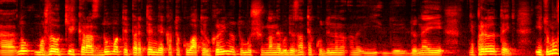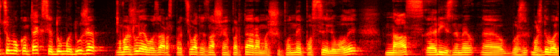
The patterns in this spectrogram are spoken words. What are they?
е, ну можливо кілька разів думати перед тим, як атакувати Україну, тому що вона не буде знати, куди до неї прилетить. І тому в цьому контексті я думаю, дуже важливо зараз працювати з нашими партнерами, щоб вони посилювали нас е, різними е, можливо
